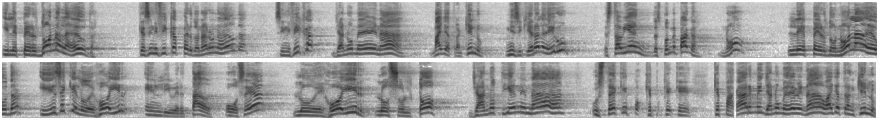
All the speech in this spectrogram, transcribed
y le perdona la deuda. ¿Qué significa perdonar una deuda? Significa, ya no me debe nada, vaya, tranquilo. Ni siquiera le dijo, está bien, después me paga. No, le perdonó la deuda y dice que lo dejó ir en libertad. O sea, lo dejó ir, lo soltó ya no tiene nada, usted que, que, pagarme, ya no me debe nada, vaya tranquilo.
